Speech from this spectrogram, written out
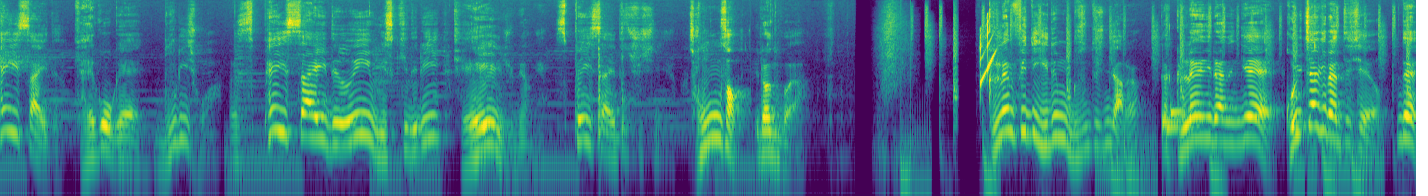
스페이사이드 계곡에 물이 좋아. 스페이사이드의 위스키들이 제일 유명해. 스페이사이드 출신이에요. 정석 이런 거야 글렌 피딕 이름 무슨 뜻인지 알아요? 그러니까 글렌이라는 게 골짜기란 뜻이에요. 근데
